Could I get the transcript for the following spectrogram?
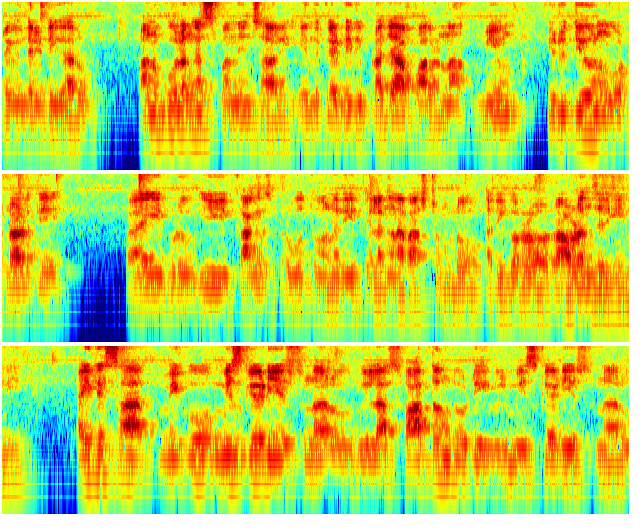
రేవంత్ రెడ్డి గారు అనుకూలంగా స్పందించాలి. ఎందుకంటే ఇది ప్రజాపాలన. మేము నిరుద్యోగులను కొట్లాడితే ఇప్పుడు ఈ కాంగ్రెస్ ప్రభుత్వం అనేది తెలంగాణ రాష్ట్రంలో అధికారంలో రావడం జరిగింది. అయితే సార్ మీకు మిస్గైడ్ చేస్తున్నారు వీళ్ళ స్వార్థంతో వీళ్ళు మిస్గైడ్ చేస్తున్నారు.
